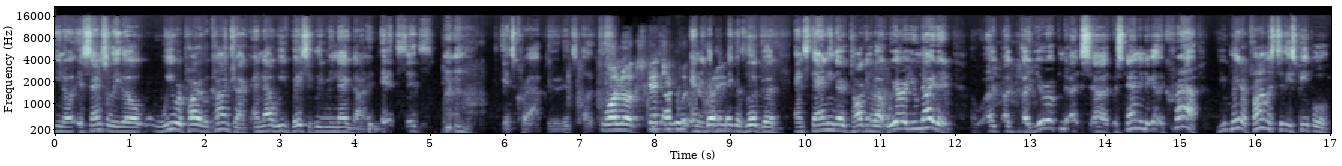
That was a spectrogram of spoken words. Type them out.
you know, essentially though, we were part of a contract and now we've basically reneged on it. It's it's it's crap, dude. It's ugly. Well, look, sketchy and it doesn't right. make us look good. And standing there talking about we are united, a, a, a Europe uh, standing together. Crap! You made a promise to these people,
